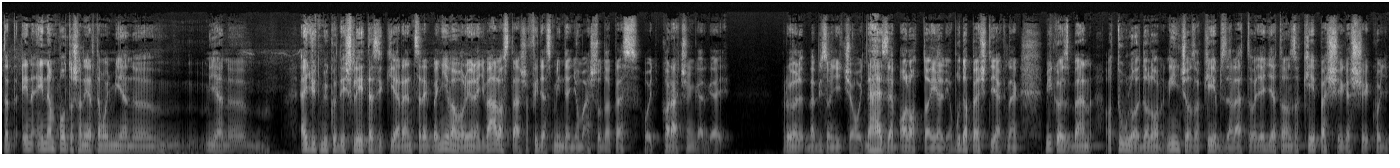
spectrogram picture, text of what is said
tehát én, én nem pontosan értem, hogy milyen, milyen együttműködés létezik ilyen rendszerekben. Nyilvánvalóan jön egy választás, a Fidesz minden nyomást oda tesz, hogy Karácsony Gergely ről bebizonyítsa, hogy nehezebb alatta élni a budapestieknek, miközben a túloldalon nincs az a képzelet, vagy egyáltalán az a képességesség, hogy,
